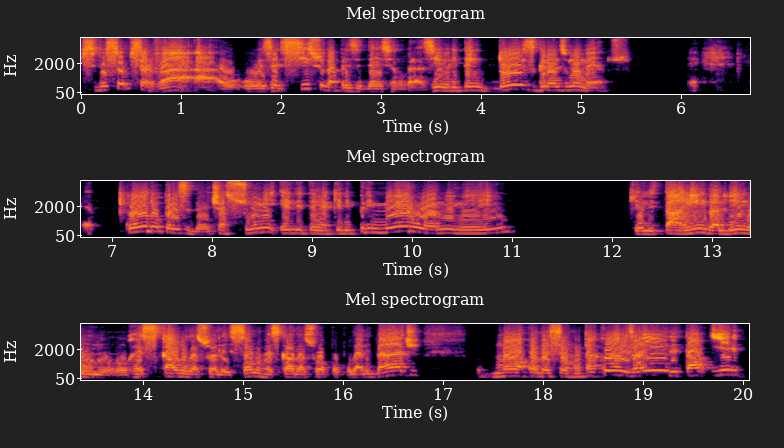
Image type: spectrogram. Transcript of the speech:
Se você observar a, o exercício da presidência no Brasil, ele tem dois grandes momentos. Quando o presidente assume, ele tem aquele primeiro ano e meio que ele está ainda ali no, no, no, rescaldo da sua eleição, no rescaldo da sua popularidade, não aconteceu muita coisa ainda e tal, e ele,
